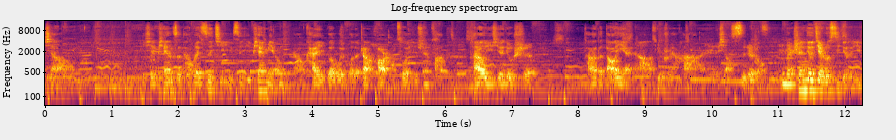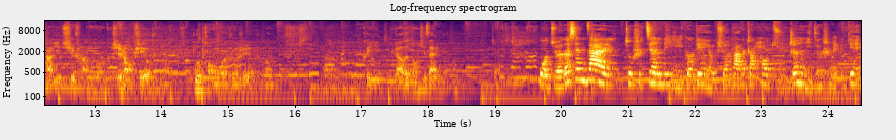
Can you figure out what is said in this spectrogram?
像一些片子，他会自己自己片名，然后开一个微博的账号，然后做一些宣发；还有一些就是他的导演啊，比如说像韩寒、这个小四这种，本身就借助自己的影响力去传播，这种是有什么不同，或者说是有什么呃可以聊的东西在里面吗？我觉得现在就是建立一个电影宣发的账号矩阵，已经是每个电影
